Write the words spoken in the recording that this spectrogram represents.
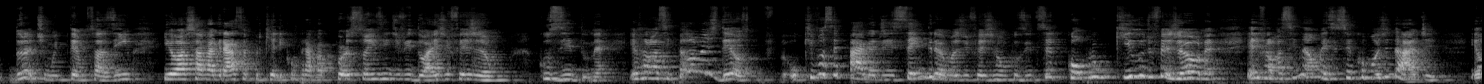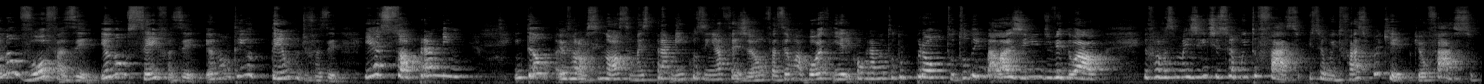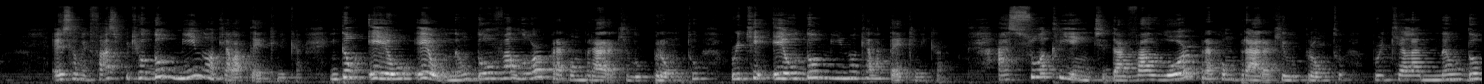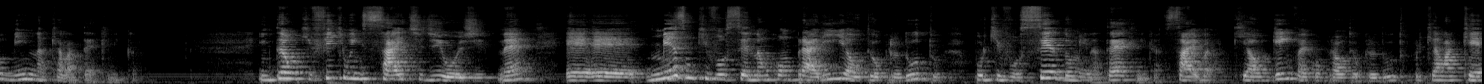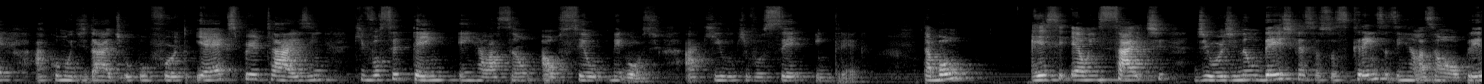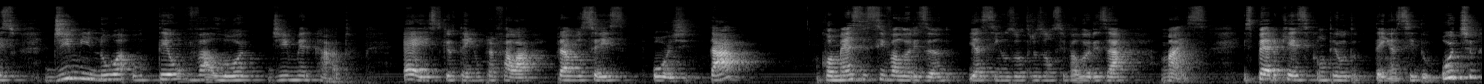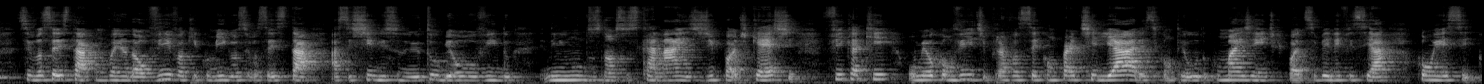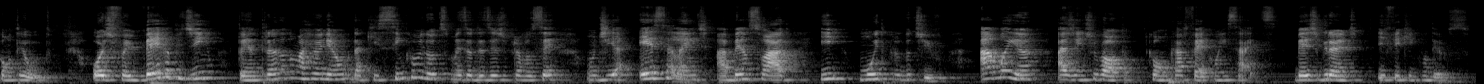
durante muito tempo sozinho e eu achava graça porque ele comprava porções individuais de feijão cozido, né? E eu falava assim, pelo amor de Deus, o que você paga de 100 gramas de feijão cozido, você compra um quilo de feijão, né? Ele falava assim, não, mas isso é comodidade. Eu não vou fazer, eu não sei fazer, eu não tenho tempo de fazer. E é só pra mim. Então eu falava assim, nossa, mas pra mim cozinhar feijão, fazer um arroz, e ele comprava tudo pronto, tudo embalaginho individual. Eu falava assim, mas gente, isso é muito fácil. Isso é muito fácil por quê? Porque eu faço. Isso é muito fácil porque eu domino aquela técnica. Então eu, eu não dou valor para comprar aquilo pronto, porque eu domino aquela técnica. A sua cliente dá valor para comprar aquilo pronto porque ela não domina aquela técnica. Então, que fique o insight de hoje, né? É, é, mesmo que você não compraria o teu produto porque você domina a técnica, saiba que alguém vai comprar o teu produto porque ela quer a comodidade, o conforto e a expertise que você tem em relação ao seu negócio, aquilo que você entrega. Tá bom? Esse é o insight de hoje. Não deixe que essas suas crenças em relação ao preço diminua o teu valor de mercado. É isso que eu tenho para falar para vocês hoje, tá? Comece se valorizando e assim os outros vão se valorizar mais. Espero que esse conteúdo tenha sido útil. Se você está acompanhando ao vivo aqui comigo, ou se você está assistindo isso no YouTube ou ouvindo em um dos nossos canais de podcast, fica aqui o meu convite para você compartilhar esse conteúdo com mais gente que pode se beneficiar com esse conteúdo. Hoje foi bem rapidinho, Tô entrando numa reunião daqui cinco minutos, mas eu desejo para você um dia excelente, abençoado e muito produtivo. Amanhã a gente volta com o Café com Insights. Beijo grande e fiquem com Deus.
